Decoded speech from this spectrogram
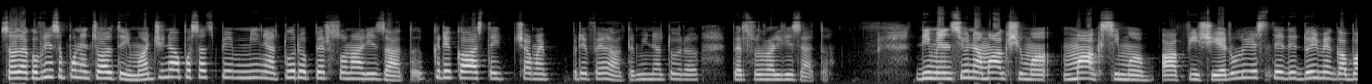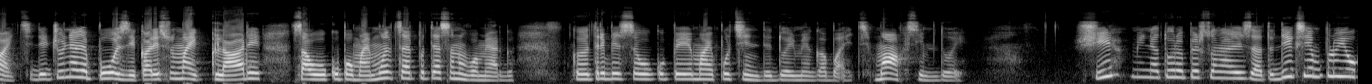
sau dacă vreți să puneți o altă imagine, apăsați pe miniatură personalizată. Cred că asta e cea mai preferată, miniatură personalizată. Dimensiunea maximă, maximă a fișierului este de 2 MB. Deci unele poze care sunt mai clare sau ocupă mai mult ar putea să nu vă meargă. Că trebuie să ocupe mai puțin de 2 MB. Maxim 2 și miniatură personalizată. De exemplu, eu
